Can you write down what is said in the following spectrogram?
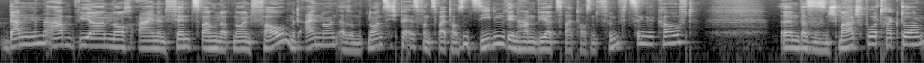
Dann haben wir noch einen Fendt 209V mit 91, also mit 90 PS von 2007. Den haben wir 2015 gekauft. Ähm, Das ist ein Schmalspurtraktor.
